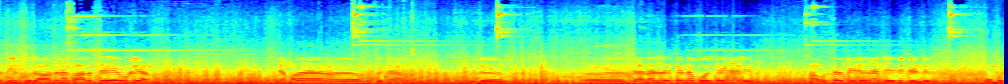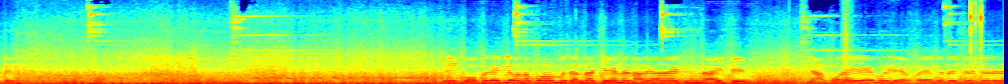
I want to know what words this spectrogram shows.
അതിപുരാതന കാലത്തേ ഉള്ളിയാണ്. നമ്മളെ പിന്നെ ഇത് ചാനലിലേക്ക് തന്നെ പോയി കഴിഞ്ഞാൽ അവിടുത്തെ വീഡിയോ ഞാൻ ചെയ്തിട്ടുണ്ട്. മുമ്പിട്ട്. ഈ കോപ്പറേറ്റിൽ വന്നപ്പോൾ ഇതെന്താ ചെയ്യേണ്ടതെന്ന് അറിയാതായിട്ട് ഞാൻ കുറേ വീഡിയോ ഏകദേശം ചില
